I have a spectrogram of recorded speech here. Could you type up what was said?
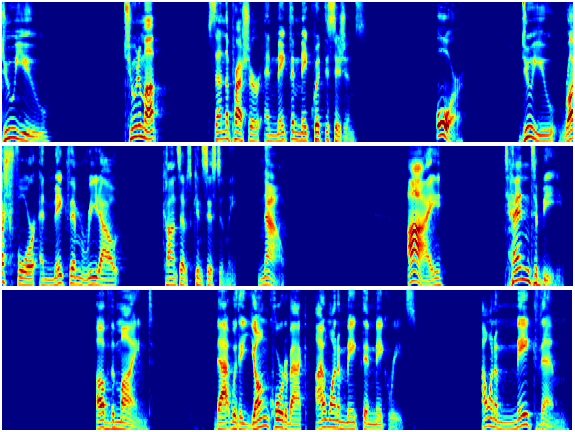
Do you tune them up, send the pressure, and make them make quick decisions? Or do you rush for and make them read out concepts consistently? Now, I tend to be of the mind that with a young quarterback, I want to make them make reads. I want to make them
